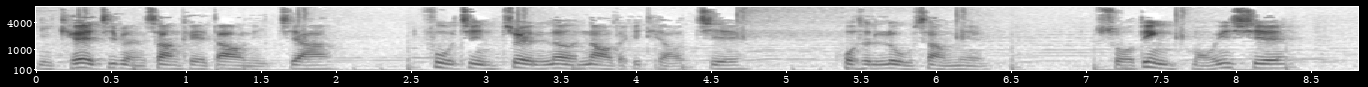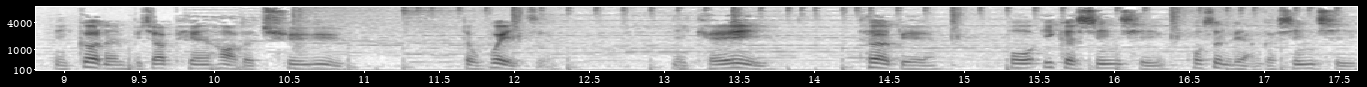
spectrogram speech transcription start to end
你可以基本上可以到你家附近最热闹的一条街或是路上面，锁定某一些你个人比较偏好的区域的位置，你可以特别播一个星期或是两个星期，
